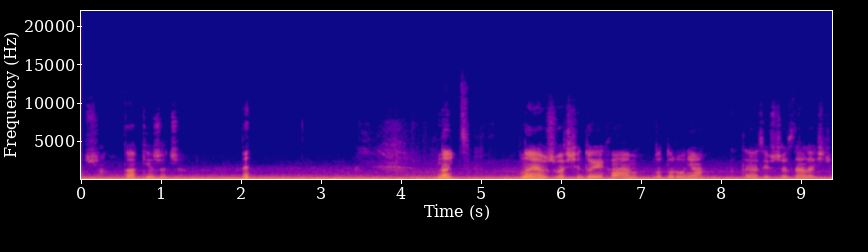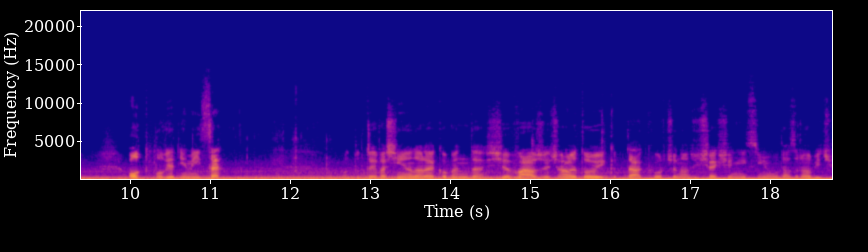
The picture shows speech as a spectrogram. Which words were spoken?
Proszę, takie rzeczy. No nic. No ja już właśnie dojechałem do Torunia. Teraz jeszcze znaleźć odpowiednie miejsce. Bo tutaj właśnie niedaleko będę się ważyć, ale to i tak, kurczę, no dzisiaj się nic nie uda zrobić.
